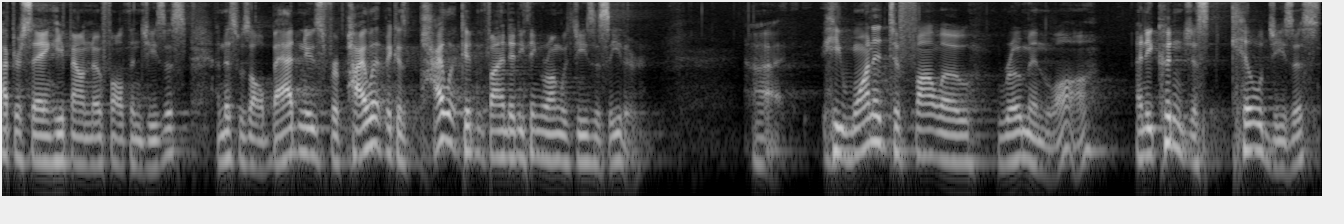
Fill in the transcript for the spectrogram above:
after saying he found no fault in Jesus. And this was all bad news for Pilate because Pilate couldn't find anything wrong with Jesus either. Uh, he wanted to follow Roman law, and he couldn't just kill Jesus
